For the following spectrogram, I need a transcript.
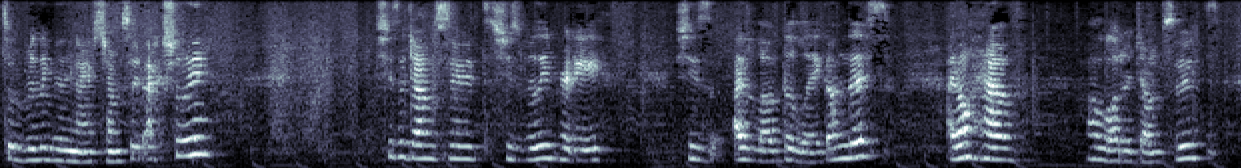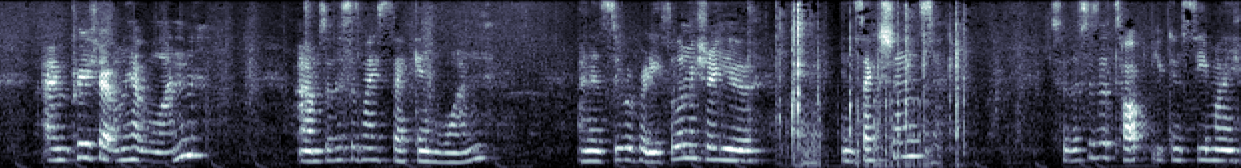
It's a really, really nice jumpsuit, actually. She's a jumpsuit. She's really pretty. She's, I love the leg on this. I don't have a lot of jumpsuits. I'm pretty sure I only have one. Um, so this is my second one and it's super pretty. So let me show you in sections. So this is the top. You can see my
